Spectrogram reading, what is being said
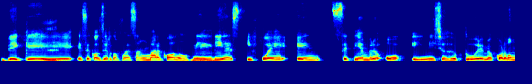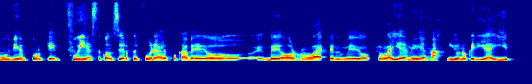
de que ese concierto fue en San Marcos 2010 y fue en septiembre o inicios de octubre. Me acuerdo muy bien porque fui a ese concierto y fue una época medio, medio, medio rayada de mi vida. Yo no quería ir,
